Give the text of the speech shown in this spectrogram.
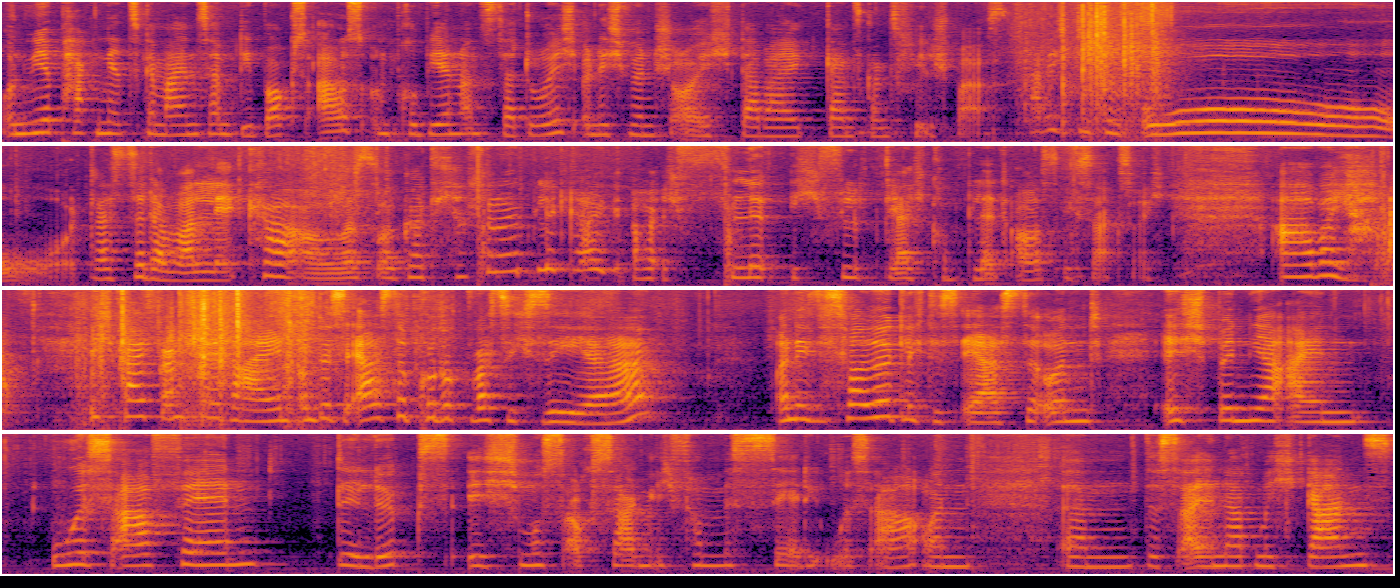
Und wir packen jetzt gemeinsam die Box aus und probieren uns da durch. Und ich wünsche euch dabei ganz, ganz viel Spaß. Habe ich die schon... Oh, das sieht aber lecker aus. Oh Gott, ich habe schon einen Blick rein... Oh, ich flippe ich flipp gleich komplett aus, ich sag's euch. Aber ja, ich greife ganz schnell rein. Und das erste Produkt, was ich sehe... Und das war wirklich das erste. Und ich bin ja ein USA-Fan Deluxe. Ich muss auch sagen, ich vermisse sehr die USA und ähm, das erinnert mich ganz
